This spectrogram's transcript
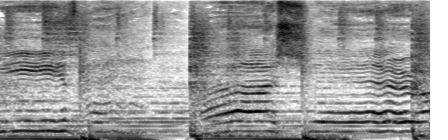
we've had share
